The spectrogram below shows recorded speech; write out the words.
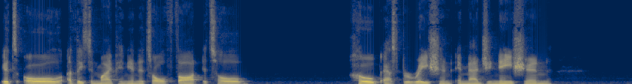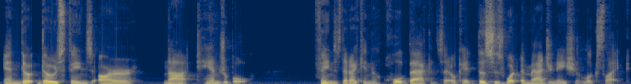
it's all at least in my opinion it's all thought it's all hope aspiration imagination and th- those things are not tangible. Things that i can hold back and say okay this is what imagination looks like.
